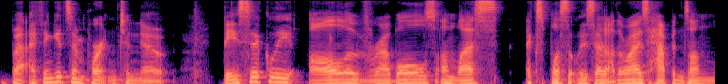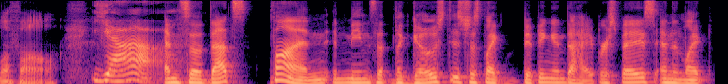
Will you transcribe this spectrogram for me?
but I think it's important to note basically all of Rebels, unless explicitly said otherwise, happens on Lothal. Yeah. And so that's fun. It means that the ghost is just like bipping into hyperspace and then like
